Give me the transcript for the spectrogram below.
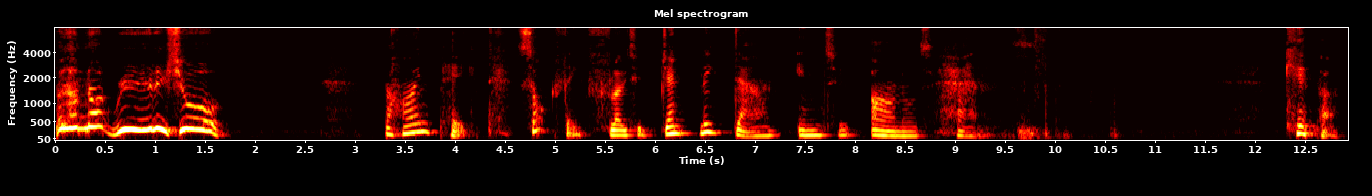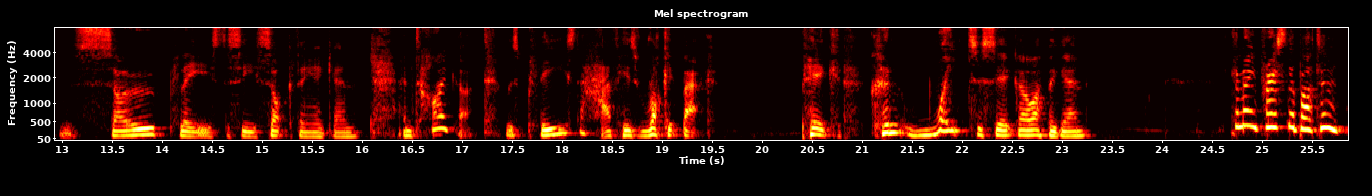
but I'm not really sure. Behind Pig, Sock Thing floated gently down into Arnold's hands. Kipper was so pleased to see Sock Thing again, and Tiger was pleased to have his rocket back. Pig couldn't wait to see it go up again. Can I press the button?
